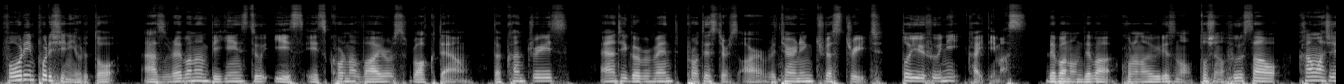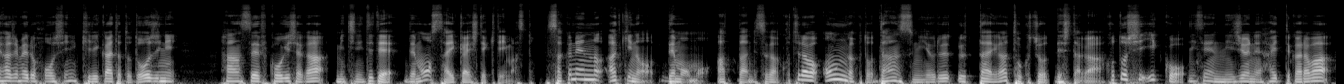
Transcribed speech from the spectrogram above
Foreign Policy によると、As Lebanon begins to ease its coronavirus lockdown, the country's anti-government protesters are returning to the street というふうに書いています。レバノンではコロナウイルスの都市の封鎖を緩和し始める方針に切り替えたと同時に、反政府抗議者が道に出てデモを再開してきていますと。昨年の秋のデモもあったんですが、こちらは音楽とダンスによる訴えが特徴でしたが、今年以降、2020年入ってからは、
